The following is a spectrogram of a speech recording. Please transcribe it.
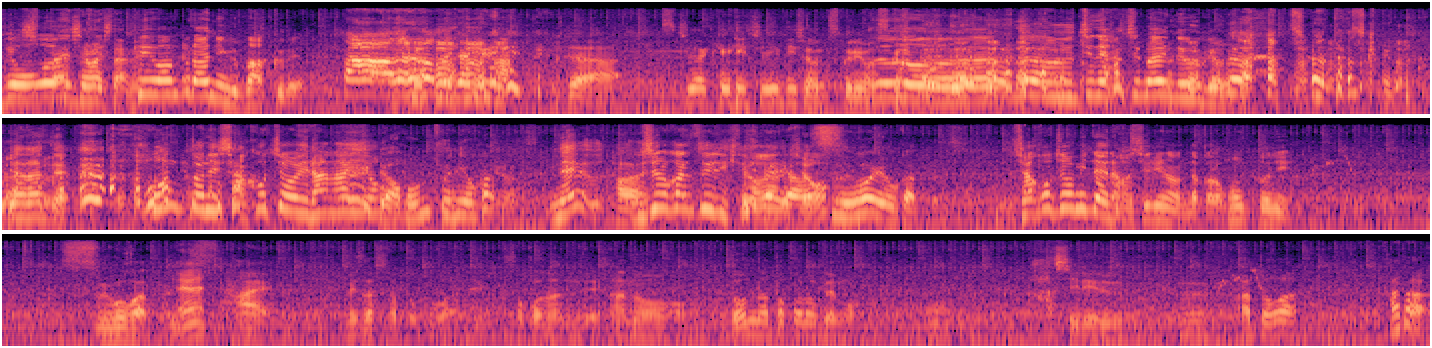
で 失敗しましたね。K1 プランニングバックで。ああなるほど逆に。じゃあ土屋圭一エディション作りますか。うちで8万円で売るから 確かに。いやだって本当に車庫帳いらないいやよ本当に良かった。ですね、はい。後ろからついてきてわかるでしょ？いやすごい良かったです。車庫帳みたいな走りなんだから本当に。すごかったね。はい。目指したとこはねそこなんであのどんなところでも走れる、うん、あとはただ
